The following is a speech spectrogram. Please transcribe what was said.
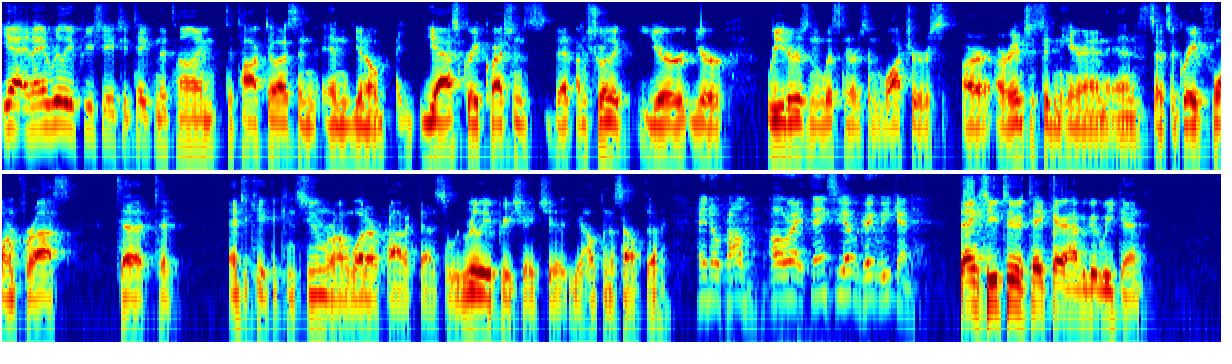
Yeah, and I really appreciate you taking the time to talk to us, and and you know, you ask great questions that I'm sure that your your readers and listeners and watchers are are interested in hearing, and so it's a great forum for us to to educate the consumer on what our product does. So we really appreciate you you helping us out there. Hey, no problem. All right, thanks. You have a great weekend. Thanks. You too. Take care. Have a good weekend.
